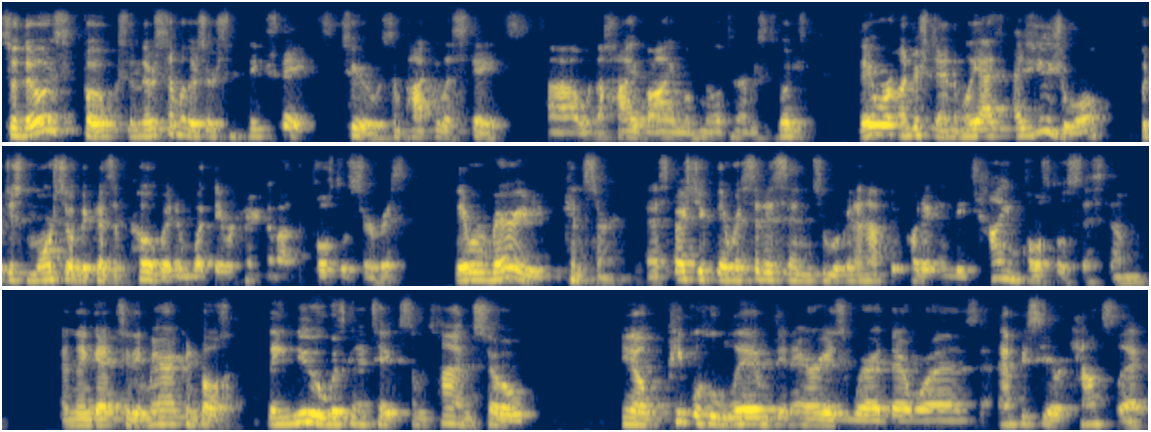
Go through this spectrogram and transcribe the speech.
So those folks, and there's some of those are some big states too, some populous states uh, with a high volume of military overseas voters. They were understandably, as, as usual, but just more so because of COVID and what they were hearing about the postal service, they were very concerned, especially if they were citizens who were going to have to put it in the time postal system and then get to the American post, they knew was going to take some time. So, you know, people who lived in areas where there was an embassy or a consulate,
